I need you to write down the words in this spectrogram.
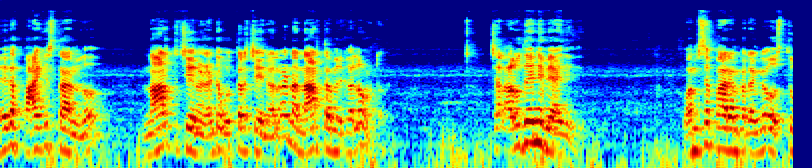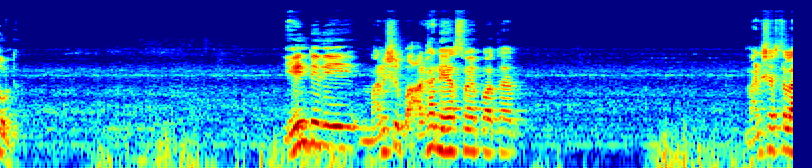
లేదా పాకిస్తాన్లో నార్త్ చైనాలో అంటే ఉత్తర చైనాలో అండ్ నార్త్ అమెరికాలో ఉంటుంది. చాలా అరుదైన వ్యాధి ఇది. వంశపారంపర్యంగా వస్తూ ఉంటుంది. ఏంటిది? మనిషి బాగా నీరసమైపోతారు. మనిషి అసలు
